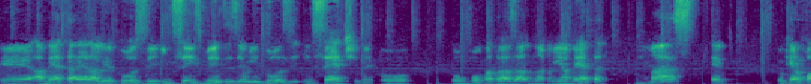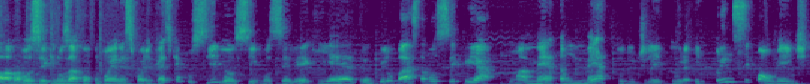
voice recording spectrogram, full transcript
É, a meta era ler 12 em seis meses eu li 12 em sete, né? Um pouco atrasado na minha meta, mas é, eu quero falar para você que nos acompanha nesse podcast que é possível sim você ler, que é tranquilo, basta você criar uma meta, um método de leitura e principalmente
